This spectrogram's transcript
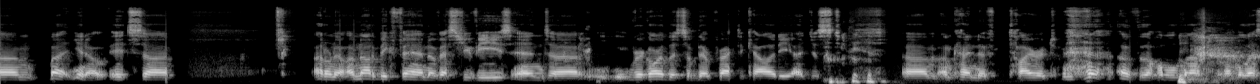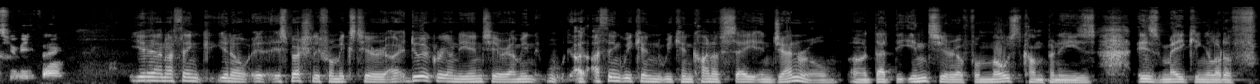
Um, but you know it's uh, I don't know. I'm not a big fan of SUVs, and uh, regardless of their practicality, I just um, I'm kind of tired of the whole uh, the whole SUV thing. Yeah, and I think you know, especially from exterior, I do agree on the interior. I mean, I, think we can we can kind of say in general uh, that the interior for most companies is making a lot of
